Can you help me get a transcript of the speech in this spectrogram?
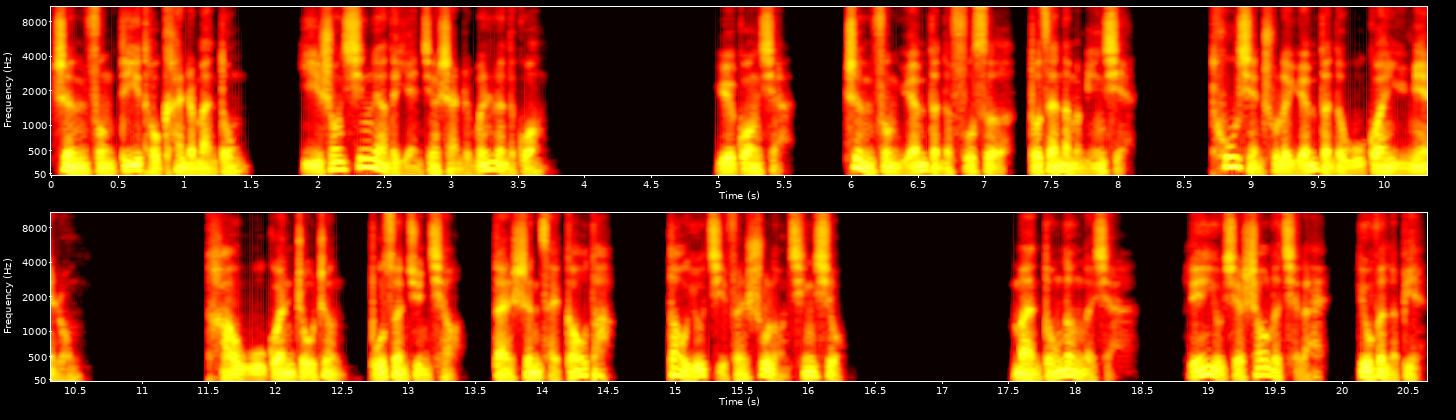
振凤低头看着曼东，一双星亮的眼睛闪着温润的光。月光下，振凤原本的肤色不再那么明显，凸显出了原本的五官与面容。她五官周正，不算俊俏，但身材高大，倒有几分疏朗清秀。曼东愣了下，脸有些烧了起来，又问了遍：“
